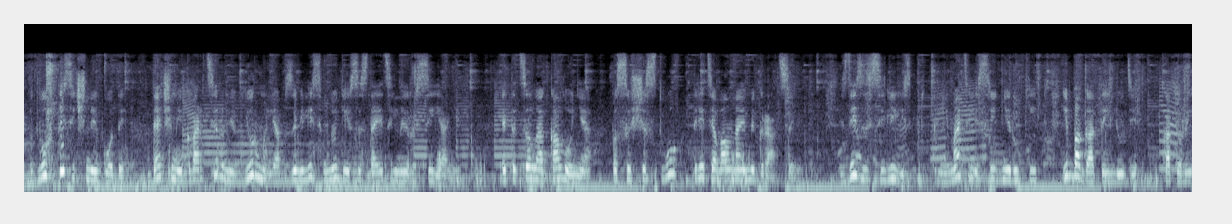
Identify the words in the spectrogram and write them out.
В 2000-е годы Дачами и квартирами в Юрмале обзавелись многие состоятельные россияне. Это целая колония, по существу третья волна эмиграции. Здесь заселились предприниматели средней руки и богатые люди, которые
